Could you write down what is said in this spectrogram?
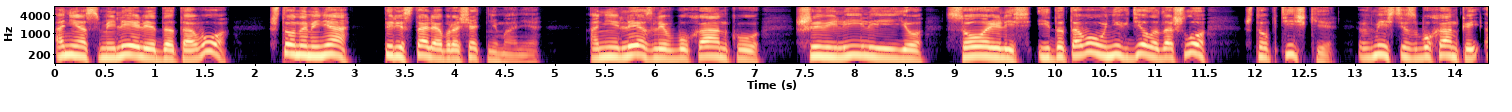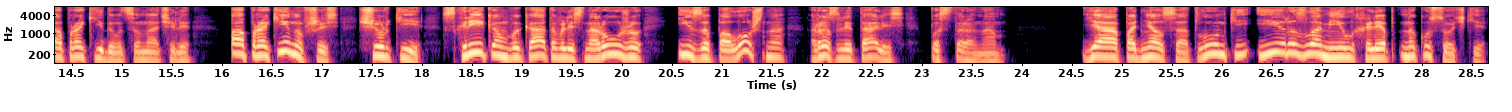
они осмелели до того, что на меня перестали обращать внимание. Они лезли в буханку, шевелили ее, ссорились, и до того у них дело дошло, что птички вместе с буханкой опрокидываться начали. Опрокинувшись, щурки с криком выкатывались наружу и заполошно разлетались по сторонам. Я поднялся от лунки и разломил хлеб на кусочки.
